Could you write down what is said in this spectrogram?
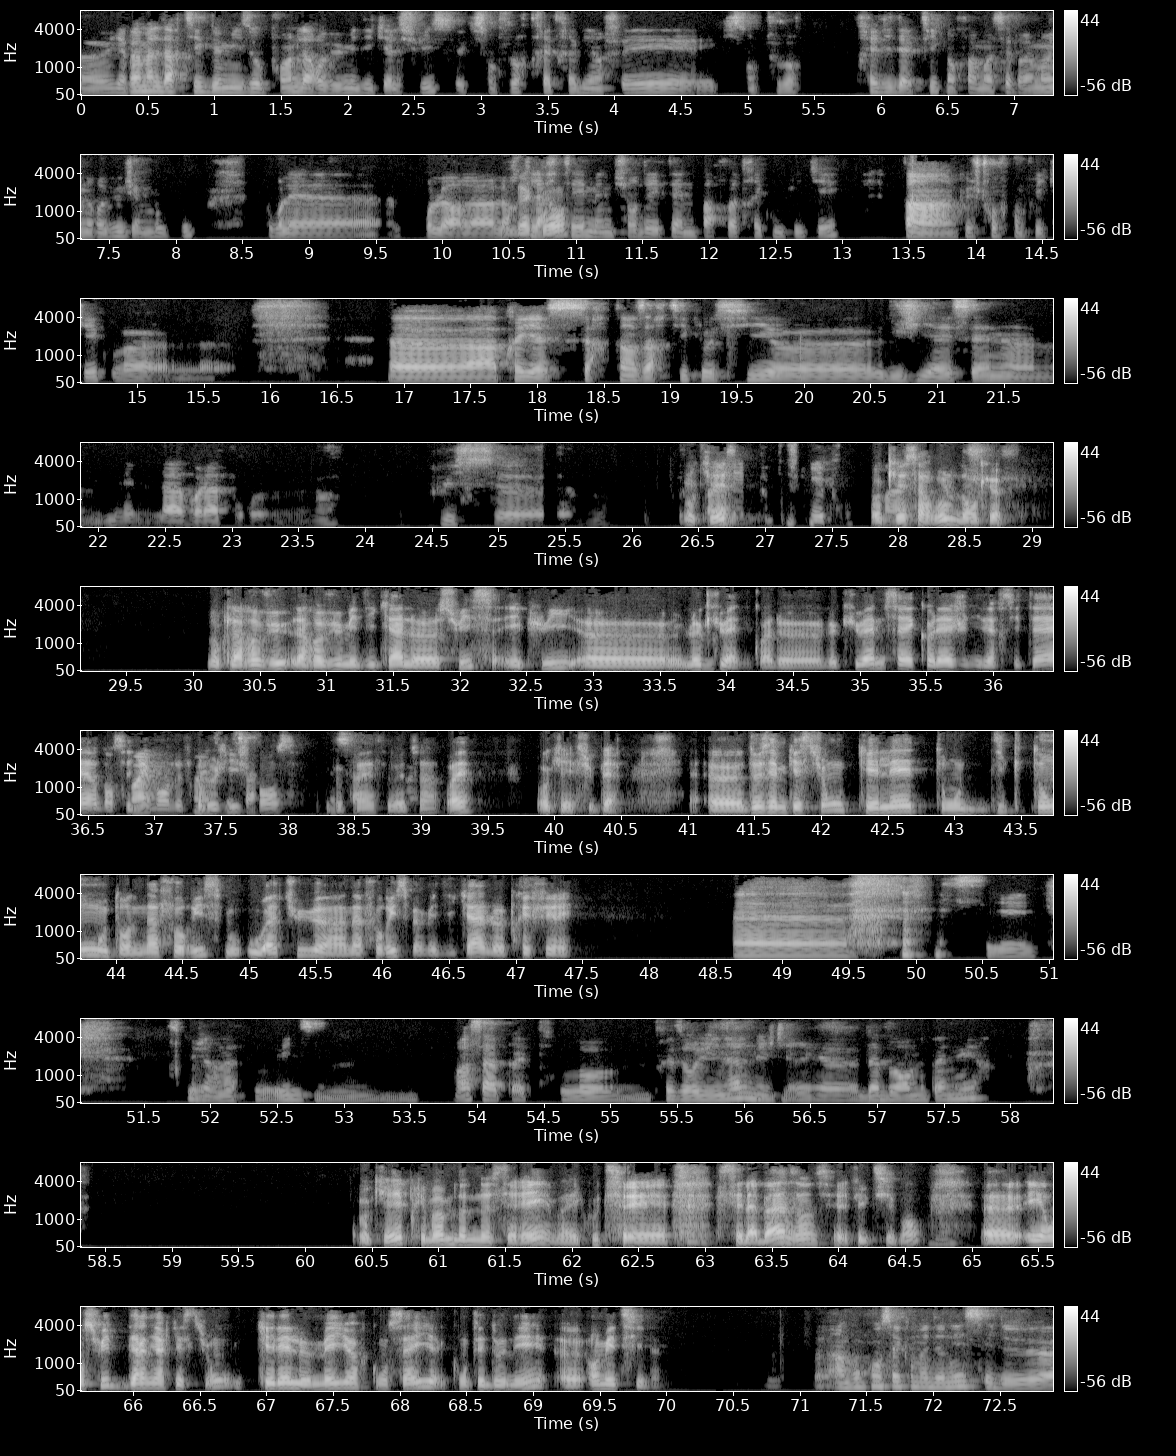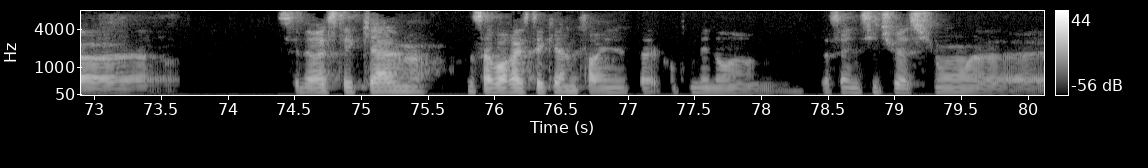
Euh, il y a pas mal d'articles de mise au point de la revue médicale suisse qui sont toujours très très bien faits et qui sont toujours très didactiques. Enfin, moi, c'est vraiment une revue que j'aime beaucoup pour, les, pour leur, leur, clarté, même sur des thèmes parfois très compliqués. Enfin, que je trouve compliqués, quoi. Euh, après, il y a certains articles aussi euh, du JASN. Euh, là, voilà, pour plus. ok. ok, ça roule. Donc, donc la revue, la revue médicale euh, suisse et puis euh, le QN. Quoi. Le, le QN, c'est Collège universitaire d'enseignement de nephrologie, je pense. À ça. Près, ça doit être ça. Ouais. Ok, super. Euh, deuxième question, quel est ton dicton ou ton aphorisme ou as-tu un aphorisme médical préféré? Euh... Est-ce que j'ai un aphorisme? Moi, Ça va pas être trop, très original, mais je dirais d'abord ne pas nuire. Ok, primum non nocere. Bah, écoute, c'est, c'est la base, hein, c'est effectivement. Euh, et ensuite, dernière question, quel est le meilleur conseil qu'on t'ait donné euh, en médecine? Un bon conseil qu'on m'a donné, c'est de, euh, c'est de rester calme, de savoir rester calme quand on est dans, face à une situation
